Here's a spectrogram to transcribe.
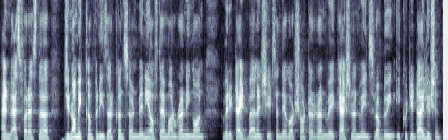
And as far as the genomic companies are concerned, many of them are running on very tight balance sheets and they've got shorter runway, cash runway. Instead of doing equity dilution,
